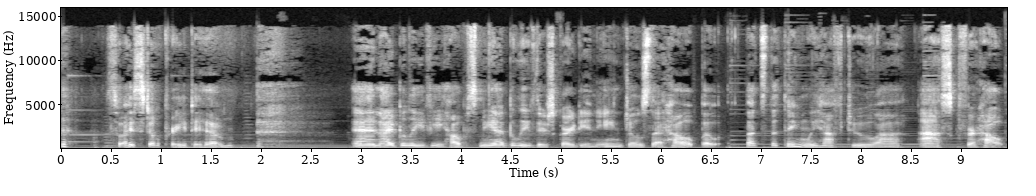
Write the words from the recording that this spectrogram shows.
so I still pray to him. And I believe he helps me. I believe there's guardian angels that help, but that's the thing. We have to uh, ask for help.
